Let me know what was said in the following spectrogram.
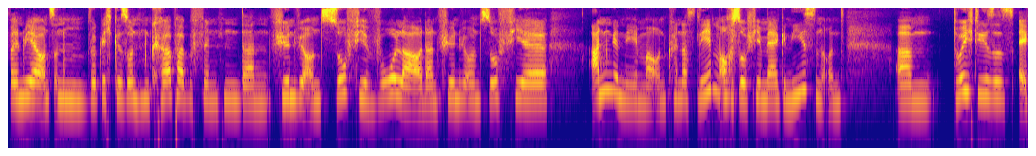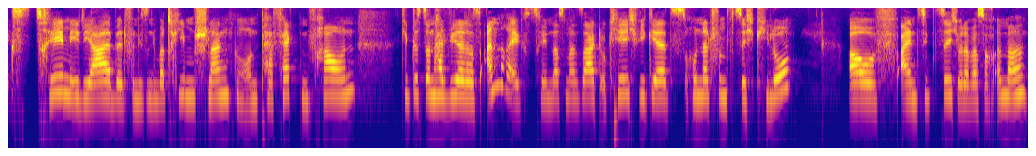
wenn wir uns in einem wirklich gesunden Körper befinden, dann fühlen wir uns so viel wohler und dann fühlen wir uns so viel angenehmer und können das Leben auch so viel mehr genießen. Und ähm, durch dieses extreme Idealbild von diesen übertrieben schlanken und perfekten Frauen gibt es dann halt wieder das andere Extrem, dass man sagt, okay, ich wiege jetzt 150 Kilo auf 1,70 oder was auch immer.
